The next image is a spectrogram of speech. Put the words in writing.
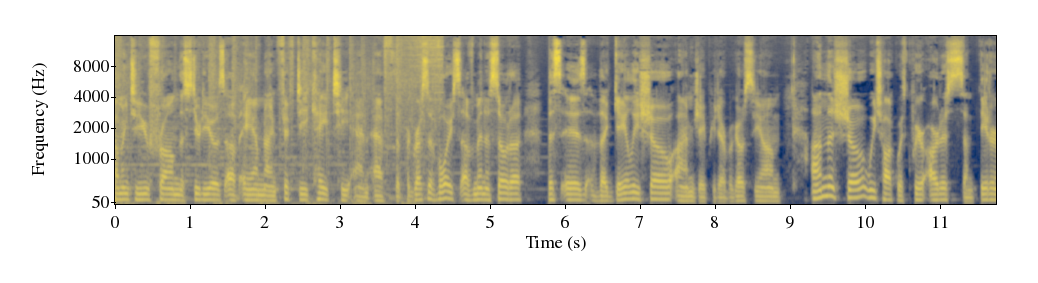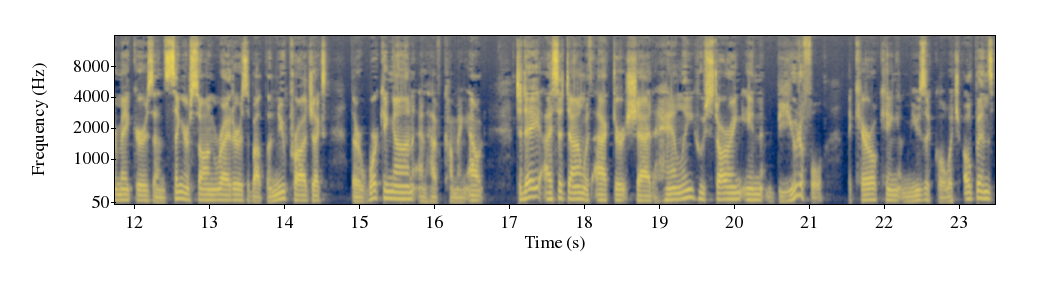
Coming to you from the studios of AM 950 KTNF, the progressive voice of Minnesota. This is The Gaily Show. I'm JP Derbogosian. On this show, we talk with queer artists and theater makers and singer songwriters about the new projects they're working on and have coming out. Today, I sit down with actor Shad Hanley, who's starring in Beautiful, the Carole King musical, which opens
